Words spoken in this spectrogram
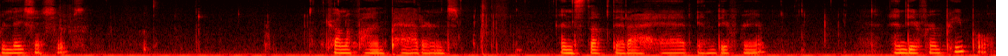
relationships trying to find patterns and stuff that I had in different in different people.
